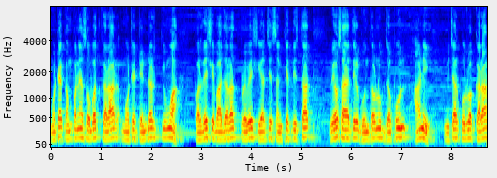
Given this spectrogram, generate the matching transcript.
मोठ्या कंपन्यांसोबत करार मोठे टेंडर किंवा परदेशी बाजारात प्रवेश याचे संकेत दिसतात. व्यवसायातील गुंतवणूक जपून आणि विचारपूर्वक करा.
